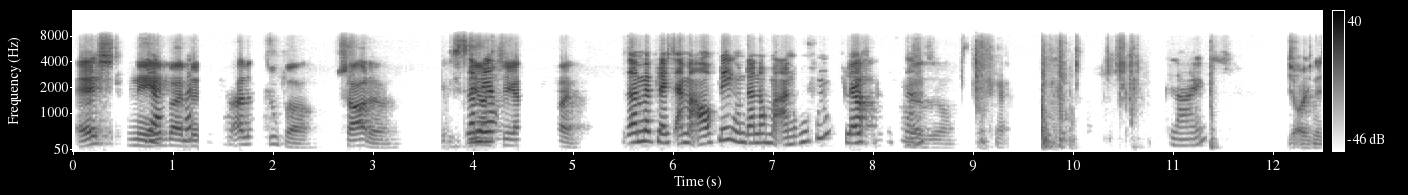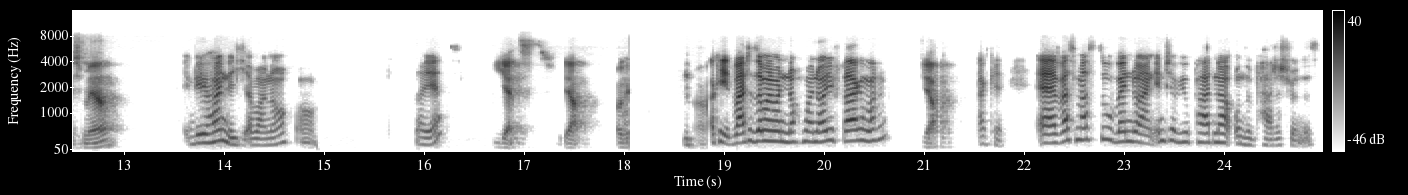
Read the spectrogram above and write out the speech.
Echt? Nee, ja, bei mir ist alles super. Schade. Ich sehe euch die ganze Zeit. Sollen wir vielleicht einmal auflegen und dann nochmal anrufen? Vielleicht. Ja, also. Okay. Gleich. Ich euch nicht mehr. Wir hören dich aber noch. Oh. So, jetzt? Jetzt, ja. Okay. Okay, warte, sollen wir nochmal neue Fragen machen? Ja. Okay. Äh, was machst du, wenn du einen Interviewpartner unsympathisch findest?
